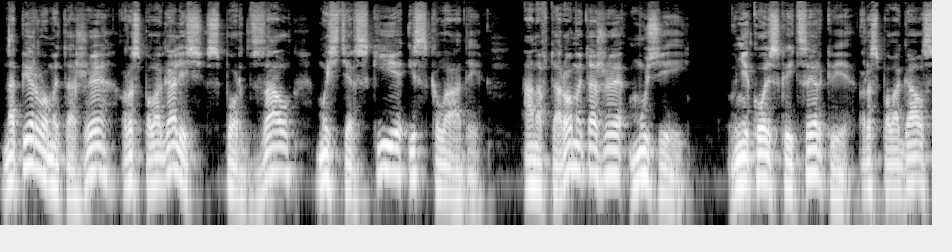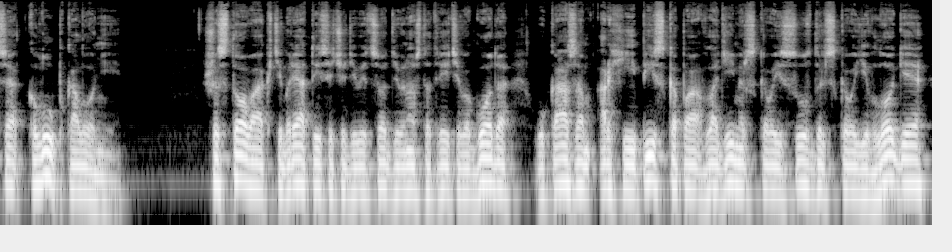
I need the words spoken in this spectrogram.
на первом этаже располагались спортзал, мастерские и склады, а на втором этаже музей. В Никольской церкви располагался клуб колонии. 6 октября 1993 года указом архиепископа Владимирского и Суздальского Евлогия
